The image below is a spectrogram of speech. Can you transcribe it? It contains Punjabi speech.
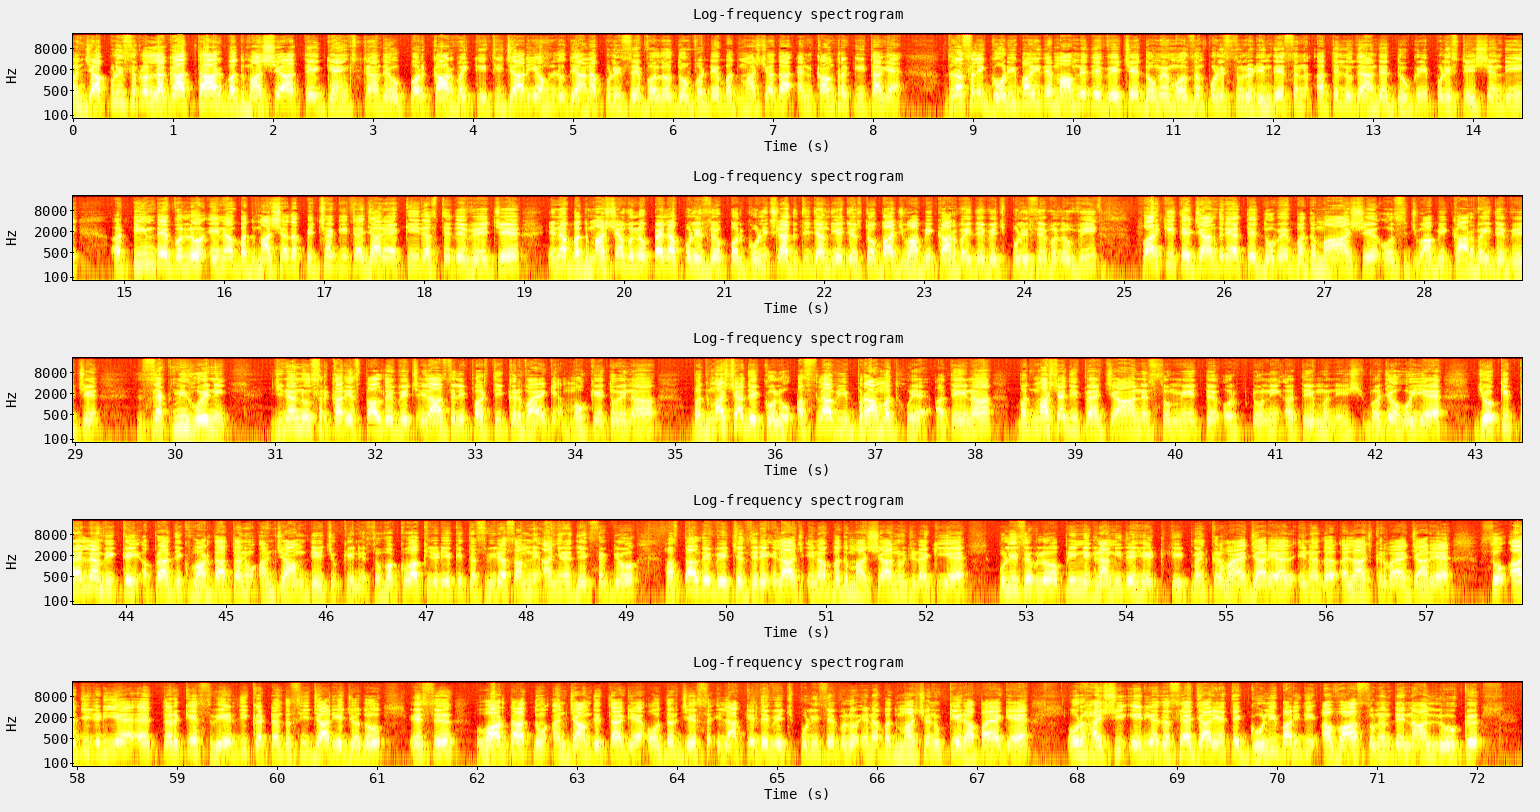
ਪੰਜਾਬ ਪੁਲਿਸ ਦੇ ਵੱਲੋਂ ਲਗਾਤਾਰ ਬਦਮਾਸ਼ਾਂ ਅਤੇ ਗੈਂਗਸਟਰਾਂ ਦੇ ਉੱਪਰ ਕਾਰਵਾਈ ਕੀਤੀ ਜਾ ਰਹੀ ਹੈ। ਹੁਣ ਲੁਧਿਆਣਾ ਪੁਲਿਸ ਦੇ ਵੱਲੋਂ ਦੋ ਵੱਡੇ ਬਦਮਾਸ਼ਾਂ ਦਾ ਐਨਕਾਊਂਟਰ ਕੀਤਾ ਗਿਆ ਦਰਅਸਲ ਇਹ ਗੋਲੀਬਾਰੀ ਦੇ ਮਾਮਲੇ ਦੇ ਵਿੱਚ ਦੋਵੇਂ ਮੁਲਜ਼ਮ ਪੁਲਿਸ ਨੂੰ ਲੜਿੰਦੇ ਸਨ ਅਤੇ ਲੁਧਿਆਣਾ ਦੇ ਦੁਗਰੀ ਪੁਲਿਸ ਸਟੇਸ਼ਨ ਦੀ ਟੀਮ ਦੇ ਵੱਲੋਂ ਇਹਨਾਂ ਬਦਮਾਸ਼ਾਂ ਦਾ ਪਿੱਛਾ ਕੀਤਾ ਜਾ ਰਿਹਾ ਹੈ ਕਿ ਰਸਤੇ ਦੇ ਵਿੱਚ ਇਹਨਾਂ ਬਦਮਾਸ਼ਾਂ ਵੱਲੋਂ ਪਹਿਲਾਂ ਪੁਲਿਸ ਦੇ ਉੱਪਰ ਗੋਲੀ ਚਲਾ ਦਿੱਤੀ ਜਾਂਦੀ ਹੈ। ਜਿਸ ਤੋਂ ਬਾਅਦ ਜਵਾਬੀ ਕਾਰਵਾਈ ਦੇ ਵਿੱਚ ਪੁਲਿਸ ਦੇ ਵੱਲੋਂ ਵੀ ਫਰ ਕੀਤੇ ਜਾਂਦੇ ਨੇ ਅਤੇ ਦੋਵੇਂ ਬਦਮਾਸ਼ ਉਸ ਜਵਾਬੀ ਕਾਰਵਾਈ ਦੇ ਵਿੱਚ ਜ਼ਖਮੀ ਹੋਏ ਨੇ, ਜਿਨ੍ਹਾਂ ਨੂੰ ਸਰਕਾਰੀ ਹਸਪਤਾਲ ਦੇ ਵਿੱਚ ਇਲਾਜ ਦੇ ਲਈ ਭਰਤੀ ਕਰਵਾਇਆ ਗਿਆ। ਮੌਕੇ ਤੋਂ ਇਹਨਾਂ ਬਦਮਾਸ਼ਾਂ ਦੇ ਕੋਲੋਂ ਅਸਲਾ ਵੀ ਬਰਾਮਦ ਹੋਇਆ ਅਤੇ ਇਹਨਾਂ ਬਦਮਾਸ਼ਾਂ ਦੀ ਪਹਿਚਾਣ ਸੁਮਿਤ ਉਰਫ ਟੋਨੀ ਅਤੇ ਮਨੀਸ਼ ਵਜੋਂ ਹੋਈ ਹੈ, ਜੋ ਕਿ ਪਹਿਲਾਂ ਵੀ ਕਈ ਅਪਰਾਧਿਕ ਵਾਰਦਾਤਾਂ ਨੂੰ ਅੰਜਾਮ ਦੇ ਚੁੱਕੇ ਨੇ। ਸੋ ਵੱਖ-ਵੱਖ ਜਿਹੜੀਆਂ ਕਿ ਤਸਵੀਰਾਂ ਸਾਹਮਣੇ ਆਈਆਂ ਨੇ, ਦੇਖ ਸਕਦੇ ਹੋ, ਹਸਪਤਾਲ ਦੇ ਵਿੱਚ ਜ਼ੇਰੇ ਇਲਾਜ ਇਹਨਾਂ ਬਦਮਾਸ਼ਾਂ ਨੂੰ ਜਿਹੜਾ ਕੀ ਹੈ, ਪੁਲਿਸ ਦੇ ਵੱਲੋਂ ਆਪਣੀ ਨਿਗਰਾਨੀ ਦੇ ਹੇਠ ਟ੍ਰੀਟਮੈਂਟ ਕਰਵਾਇਆ ਜਾ ਰਿਹਾ, ਇਹਨਾਂ ਦਾ ਇਲਾਜ ਕਰਵਾਇਆ ਜਾ ਰਿਹਾ ਸੋ ਅੱਜ ਜਿਹੜੀ ਹੈ ਤੜਕੇ ਸਵੇਰ ਦੀ ਘਟਨਾ ਦੱਸੀ ਜਾ ਰਹੀ ਹੈ, ਜਦੋਂ ਇਸ ਵਾਰਦਾਤ ਨੂੰ ਅੰਜਾਮ ਦਿੱਤਾ ਗਿਆ ਉਧਰ ਜਿਸ ਇਲਾਕੇ ਦੇ ਵਿੱਚ ਪੁਲਿਸ ਦੇ ਵੱਲੋਂ ਇਹਨਾਂ ਬਦਮਾਸ਼ਾਂ ਨੂੰ ਘੇਰਾ ਪਾਇਆ ਗਿਆ ਹੈ ਔਰ ਹਾਈਸ਼ੀ ਏਰੀਆ ਦੱਸਿਆ ਜਾ ਰਿਹਾ ਹੈ ਤੇ ਗੋਲੀਬਾਰੀ ਦੀ ਆਵਾਜ਼ ਸੁਣਨ ਦੇ ਨਾਲ ਲੋਕ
